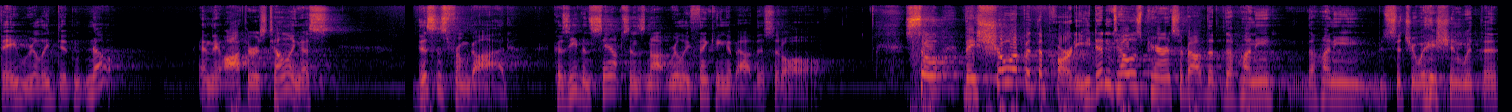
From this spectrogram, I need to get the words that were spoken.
They really didn't know. And the author is telling us this is from God, because even Samson's not really thinking about this at all. So they show up at the party. He didn't tell his parents about the, the honey, the honey situation with the,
